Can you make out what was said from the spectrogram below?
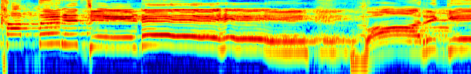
ਖਾਤਰ ਜਿਹੜੇ ਵਾਰ ਕੇ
